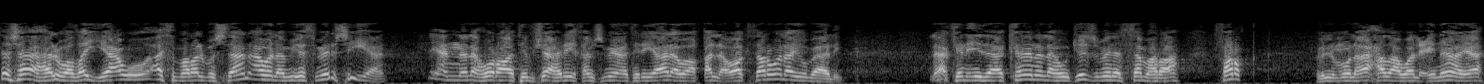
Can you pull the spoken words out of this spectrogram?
تساهل وضيع وأثمر البستان أو لم يثمر سيان لأن له راتب شهري خمسمائة ريال أو أقل أو أكثر ولا يبالي. لكن إذا كان له جزء من الثمرة فرق في الملاحظة والعناية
